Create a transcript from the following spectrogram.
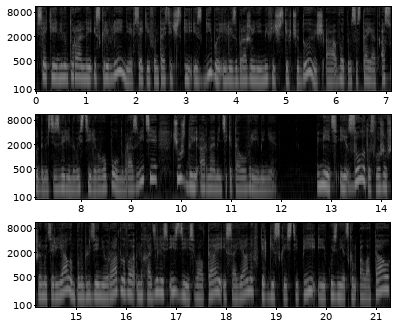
Всякие ненатуральные искривления, всякие фантастические изгибы или изображения мифических чудовищ, а в этом состоят особенности звериного стиля в его полном развитии, чужды орнаментике того времени. Медь и золото, служившие материалом по наблюдению Радлова, находились и здесь, в Алтае и Саянах, в Киргизской степи и Кузнецком Алатау,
